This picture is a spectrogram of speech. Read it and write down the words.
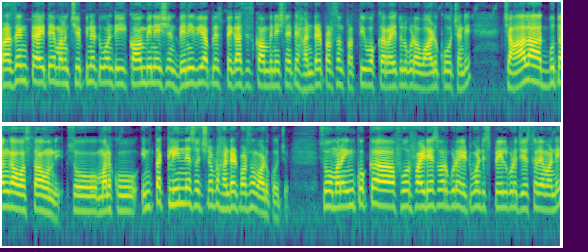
ప్రజెంట్ అయితే మనం చెప్పినటువంటి ఈ combination Benevia plus Pegasus combination అయితే హండ్రెడ్ పర్సెంట్ ప్రతి ఒక్క రైతులు కూడా వాడుకోవచ్చండి. చాలా అద్భుతంగా వస్తూ ఉంది. సో మనకు ఇంత క్లీన్నెస్ వచ్చినప్పుడు హండ్రెడ్ పర్సెంట్ వాడుకోవచ్చు. సో మనం ఇంకొక ఫోర్ ఫైవ్ డేస్ వరకు కూడా ఎటువంటి స్ప్రేలు కూడా చేస్తలేమండి.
